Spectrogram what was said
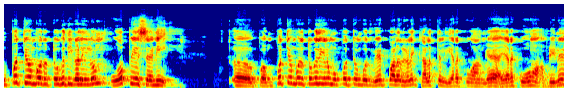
முப்பத்தி ஒன்பது தொகுதிகளிலும் ஓபிஎஸ் அணி இப்போ முப்பத்தி ஒன்பது தொகுதிகளும் முப்பத்தி ஒன்பது வேட்பாளர்களை களத்தில் இறக்குவாங்க இறக்குவோம் அப்படின்னு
